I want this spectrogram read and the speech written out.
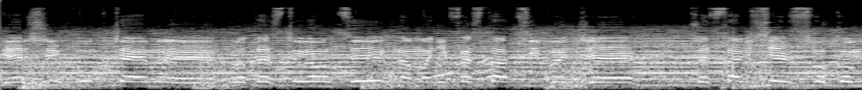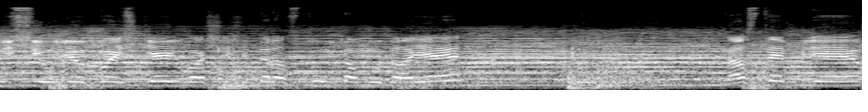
Pierwszym punktem y, protestujących na manifestacji będzie przedstawicielstwo Komisji Unii Europejskiej. Właśnie się teraz punkt tam udaje. Następnie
